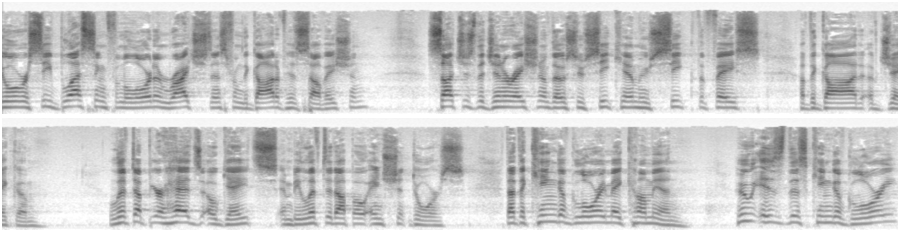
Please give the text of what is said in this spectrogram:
he will receive blessing from the Lord and righteousness from the God of his salvation. Such is the generation of those who seek him, who seek the face of the God of Jacob. Lift up your heads, O gates, and be lifted up, O ancient doors, that the King of glory may come in. Who is this King of glory?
